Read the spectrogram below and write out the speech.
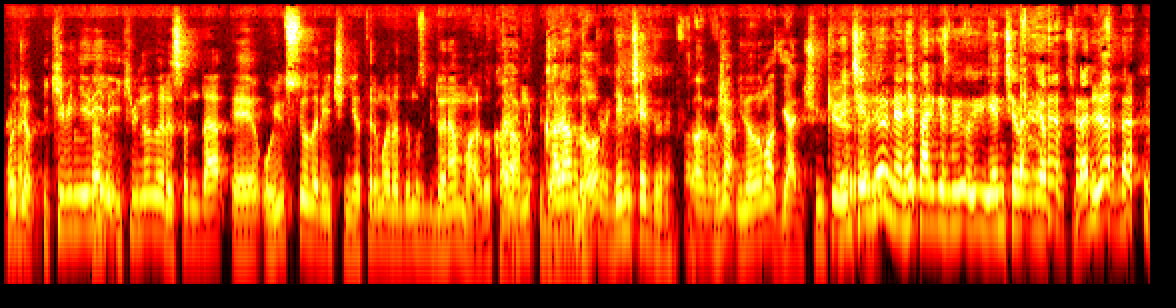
Hocam 2007 Tabii. ile 2010 arasında e, oyun stüdyoları için yatırım aradığımız bir dönem vardı. O karanlık bir dönemdi Karanlık o. dönem, Yeniçeri dönemi falan. Hocam inanılmaz yani çünkü Yeniçeri hani- diyorum yani hep herkes bir Yeniçeri oyunu yapmak için. Ben, Ya, ben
